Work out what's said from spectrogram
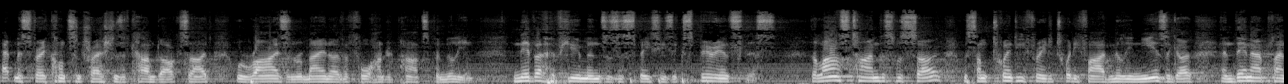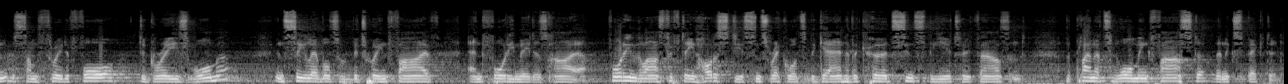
atmospheric concentrations of carbon dioxide will rise and remain over 400 parts per million. Never have humans as a species experienced this. The last time this was so was some 23 to 25 million years ago, and then our planet was some 3 to 4 degrees warmer, and sea levels were between 5 and 40 metres higher. 14 of the last 15 hottest years since records began have occurred since the year 2000. The planet's warming faster than expected.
